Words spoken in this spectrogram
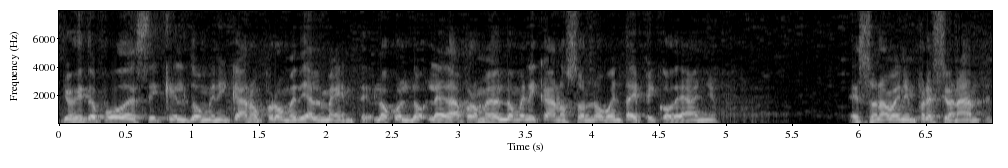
Yo sí te puedo decir que el dominicano promedialmente, loco, el do- la edad promedio del dominicano son 90 y pico de años. Es una vaina impresionante.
